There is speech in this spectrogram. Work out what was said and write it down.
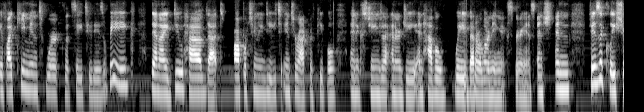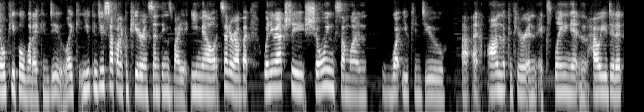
if I came into work, let's say two days a week, then I do have that opportunity to interact with people and exchange that energy and have a way better learning experience and and physically show people what I can do. Like you can do stuff on a computer and send things via email, etc. But when you're actually showing someone what you can do uh, on the computer and explaining it and how you did it,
